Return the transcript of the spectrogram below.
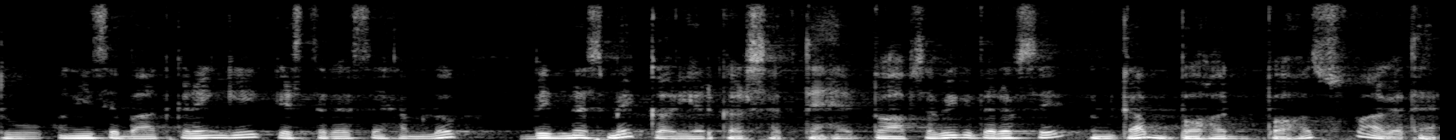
तो उन्हीं से बात करेंगे, किस तरह से हम लोग बिज़नेस में करियर कर सकते हैं। तो आप सभी की तरफ़ से उनका बहुत बहुत स्वागत है।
